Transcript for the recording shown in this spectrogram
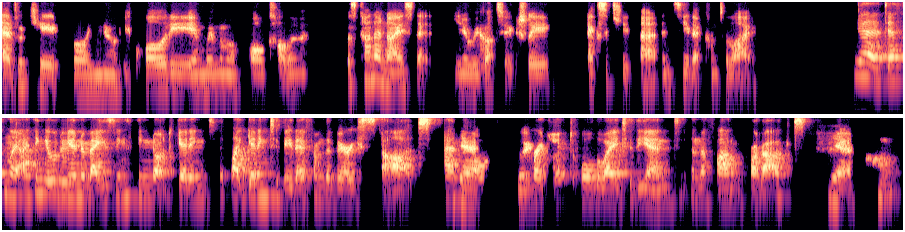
advocate for you know equality and women of all color. It was kind of nice that you know we got to actually execute that and see that come to life. Yeah, definitely. I think it would be an amazing thing not getting to like getting to be there from the very start and Yeah, project all the way to the end and the final product. Yeah. Um,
